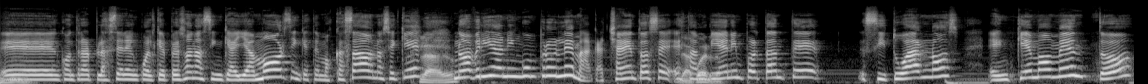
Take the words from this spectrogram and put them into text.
eh, encontrar placer en cualquier persona sin que haya amor, sin que estemos casados, no sé qué, Claro. no habría ningún problema, ¿cachai? Entonces es también importante situarnos en qué momento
